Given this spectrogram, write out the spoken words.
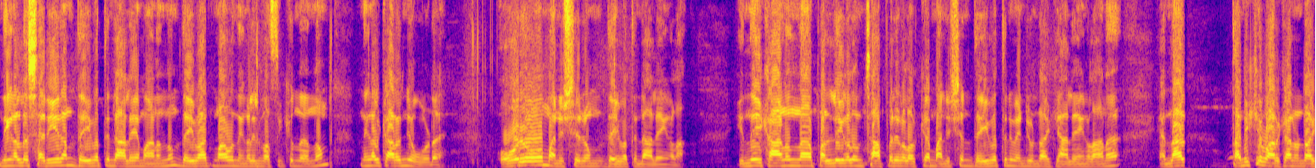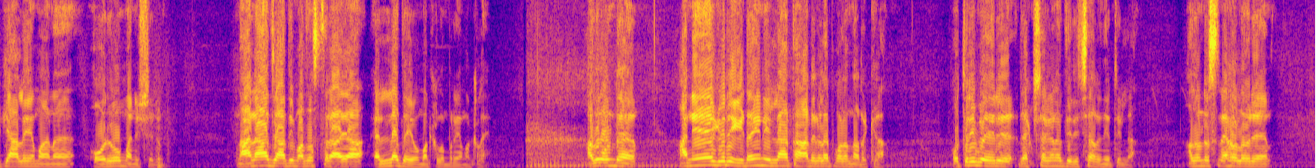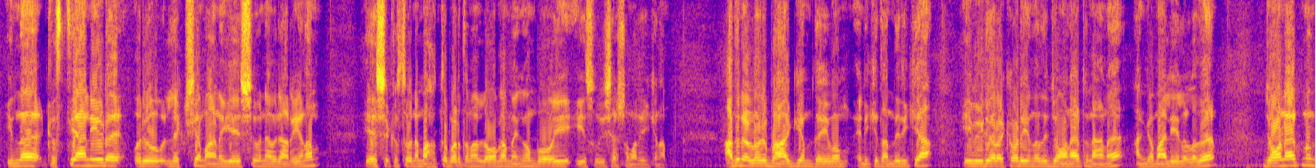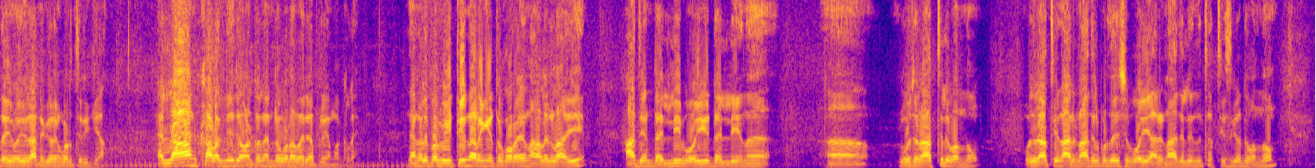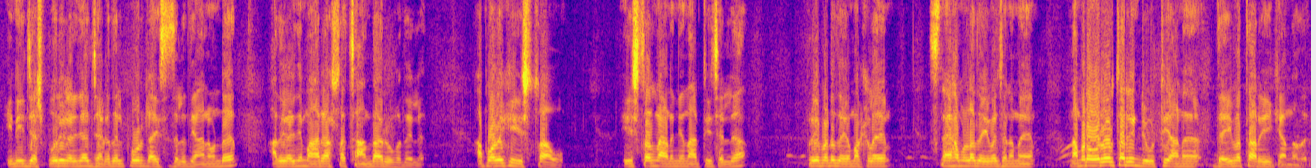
നിങ്ങളുടെ ശരീരം ദൈവത്തിന്റെ ആലയമാണെന്നും ദൈവാത്മാവ് നിങ്ങളിൽ വസിക്കുന്നുവെന്നും നിങ്ങൾക്ക് അറിഞ്ഞുകൂടെ? ഓരോ മനുഷ്യരും ദൈവത്തിന്റെ ആലയങ്ങളാണ് ഇന്ന് ഈ കാണുന്ന പള്ളികളും ചാപ്പലുകളൊക്കെ മനുഷ്യൻ ദൈവത്തിന് വേണ്ടി ഉണ്ടാക്കിയ ആലയങ്ങളാണ്. എന്നാൽ തനിക്ക് പാർക്കാനുണ്ടാക്കിയ ആലയമാണ് ഓരോ മനുഷ്യരും. നാനാജാതി മതസ്ഥരായ എല്ലാ ദൈവമക്കളും പ്രിയമക്കളെ അതുകൊണ്ട് അനേകര് ഇടയനില്ലാത്ത ആടുകളെ പോലെ നടക്കുക. ഒത്തിരി പേര് രക്ഷകനെ തിരിച്ചറിഞ്ഞിട്ടില്ല. അതുകൊണ്ട് സ്നേഹമുള്ളവർ ഇന്ന് ക്രിസ്ത്യാനിയുടെ ഒരു ലക്ഷ്യമാണ് യേശുവിനെ അവരറിയണം. യേശു ക്രിസ്തുവിനെ മഹത്വപ്പെടുത്തണം. ലോകമെങ്ങും പോയി ഈ സുവിശേഷം അറിയിക്കണം. അതിനുള്ള ഒരു ഭാഗ്യം ദൈവം എനിക്ക് തന്നിരിക്കുക. ഈ വീഡിയോ റെക്കോർഡ് ചെയ്യുന്നത് ജോണേട്ടനാണ് അങ്കമാലിയിലുള്ളത്. ജോണേട്ടനും ദൈവം ഒരു അനുഗ്രഹം കൊടുത്തിരിക്കുക. എല്ലാം കളഞ്ഞ് ജോണേട്ടൻ എന്റെ കൂടെ വരിക പ്രിയ മക്കളെ. ഞങ്ങളിപ്പോൾ വീട്ടിൽ നിന്ന് ഇറങ്ങിയിട്ട് കുറേ നാളുകളായി. ആദ്യം ഡൽഹി പോയി. ഡൽഹിയിൽ നിന്ന് ഗുജറാത്തിൽ വന്നു. ഗുജറാത്തിൽ നിന്ന് അരുണാചൽ പ്രദേശ് പോയി. അരുണാചലിൽ നിന്ന് ഛത്തീസ്ഗഡ് വന്നു. ഇനി ജഷ്പൂർ കഴിഞ്ഞാൽ ജഗദൽപൂർ ഡയസിസിൽ ധ്യാനമുണ്ട്. അത് കഴിഞ്ഞ് മഹാരാഷ്ട്ര ചാന്ത രൂപതയിൽ. അപ്പോഴേക്ക് ഈസ്റ്റർ ആവും ഈസ്റ്ററിനാണ് ഞാൻ നാട്ടിൽ ചെല്ലുക. പ്രിയപ്പെട്ട ദൈവമക്കളെ സ്നേഹമുള്ള ദൈവജനമേ നമ്മുടെ ഓരോരുത്തരുടെയും ഡ്യൂട്ടിയാണ് ദൈവത്തെ അറിയിക്കുക എന്നത്.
